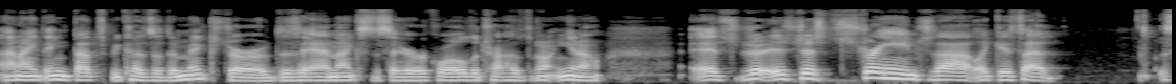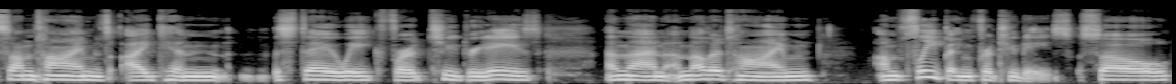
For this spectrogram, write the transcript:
And I think that's because of the mixture of the Xanax, the Seroquel, the trazodone, you know it's it's just strange that, like I said, sometimes I can stay awake for two, three days, and then another time I'm sleeping for two days. So,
